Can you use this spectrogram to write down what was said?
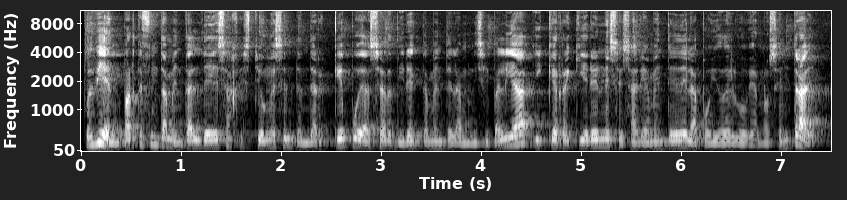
Pues bien, parte fundamental de esa gestión es entender qué puede hacer directamente la municipalidad y qué requiere necesariamente del apoyo del gobierno central.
